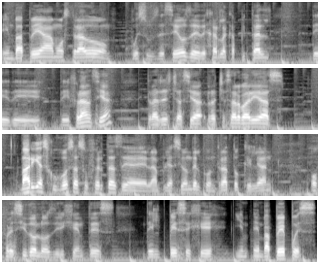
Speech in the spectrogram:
Mbappé ha mostrado pues sus deseos de dejar la capital de, Francia tras rechazar varias varias jugosas ofertas de la ampliación del contrato que le han ofrecido los dirigentes del PSG. Y Mbappé pues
